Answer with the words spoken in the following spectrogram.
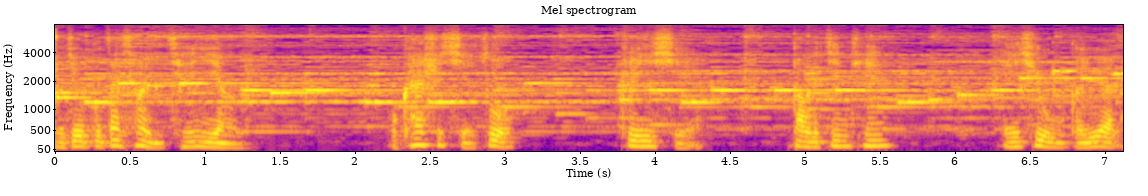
我就不再像以前一样了。我开始写作，这一写，到了今天，连续五个月了。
